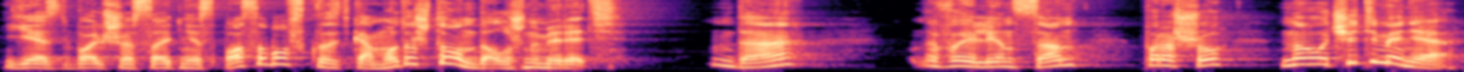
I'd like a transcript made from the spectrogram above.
Есть больше сотни способов сказать кому-то, что он должен умереть». «Да? Вейлин-сан, прошу, научите меня!»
